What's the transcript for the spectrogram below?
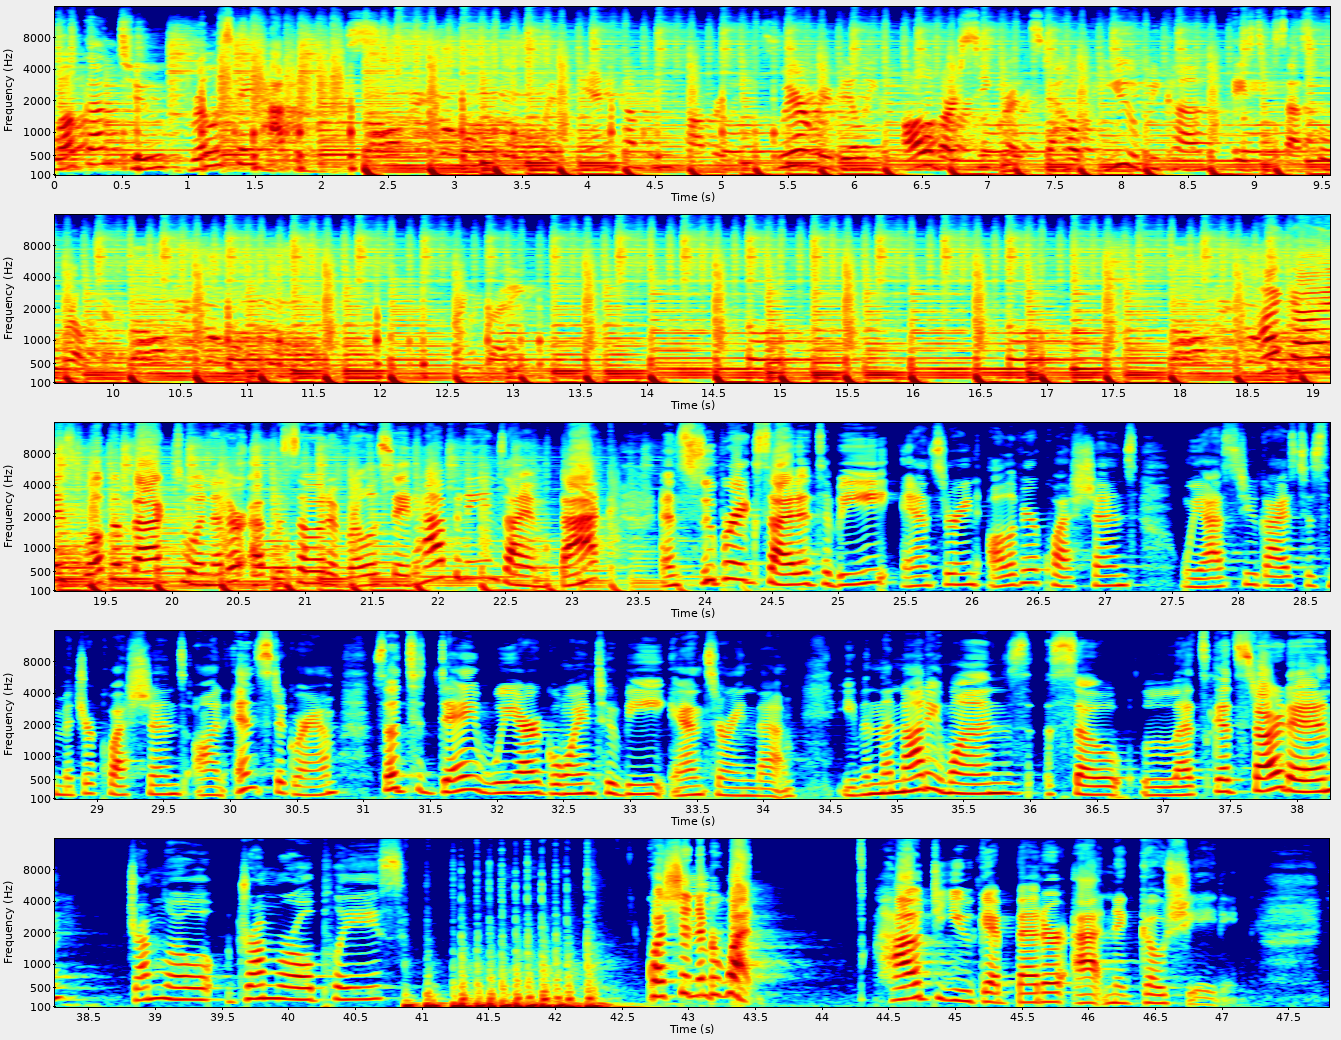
Welcome to Real Estate Happenings with Nan and Company Properties. We are revealing all of our secrets to help you become a successful realtor. Are you ready? Hi, guys. Welcome back to another episode of Real Estate Happenings. I am back and super excited to be answering all of your questions. We asked you guys to submit your questions on Instagram. So today we are going to be answering them, even the naughty ones. So let's get started. Drum roll, drum roll, please. Question number one How do you get better at negotiating?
